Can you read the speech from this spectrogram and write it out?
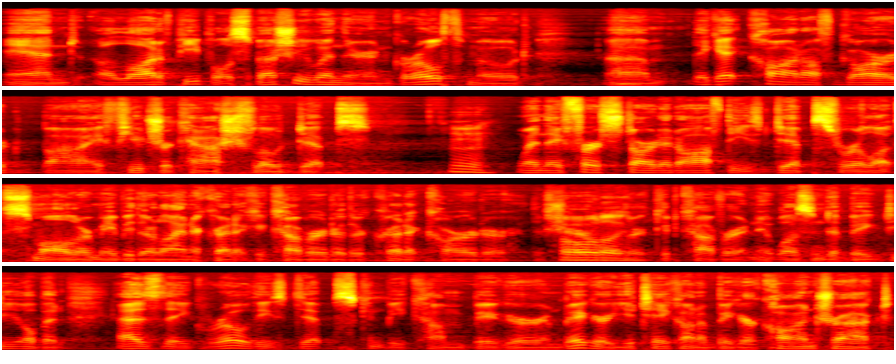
And a lot of people, especially when they're in growth mode, um, they get caught off guard by future cash flow dips. Hmm. When they first started off, these dips were a lot smaller. Maybe their line of credit could cover it, or their credit card or the shareholder totally. could cover it, and it wasn't a big deal. But as they grow, these dips can become bigger and bigger. You take on a bigger contract.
